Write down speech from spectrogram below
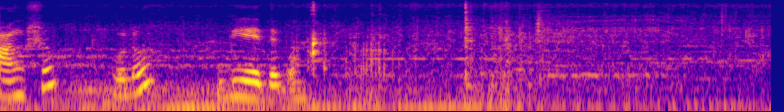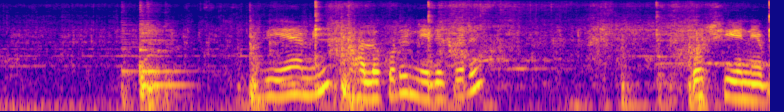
মাংসগুলো দিয়ে দেব। দিয়ে আমি ভালো করে নেড়ে চেড়ে কষিয়ে নেব।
